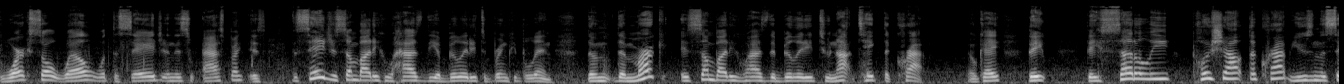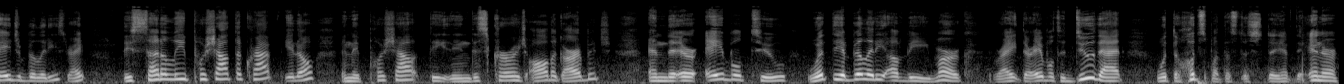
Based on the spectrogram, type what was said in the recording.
works so well with the Sage in this aspect is the Sage is somebody who has the ability to bring people in. The the Merc is somebody who has the ability to not take the crap. Okay? They they subtly push out the crap using the sage abilities, right? They subtly push out the crap, you know, and they push out the and discourage all the garbage. And they're able to, with the ability of the Merc, right? They're able to do that with the chutzpah. That's the, they have the inner,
